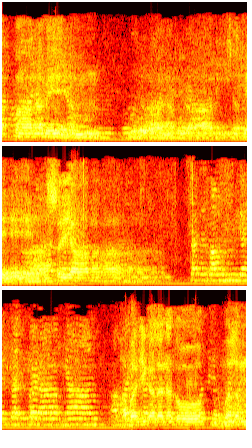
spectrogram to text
आत्मानमेनम् गुरुवानपुरादीशेणाश्रयामः अपरिकलनतो निर्मलम्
